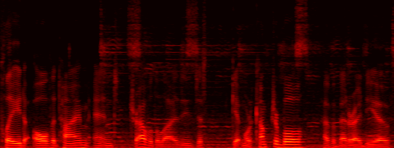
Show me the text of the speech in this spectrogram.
played all the time and traveled a lot. You just get more comfortable, have a better idea of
